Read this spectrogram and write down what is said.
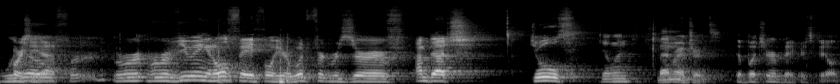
Of course you have. We're, we're reviewing an Old Faithful here, Woodford Reserve. I'm Dutch, Jules. Dylan. Ben Richards. the butcher of Bakersfield.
